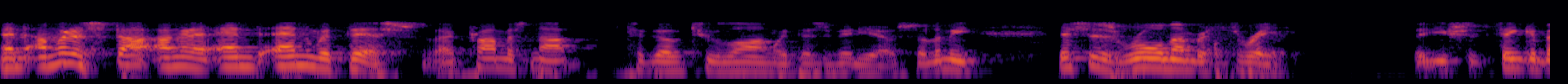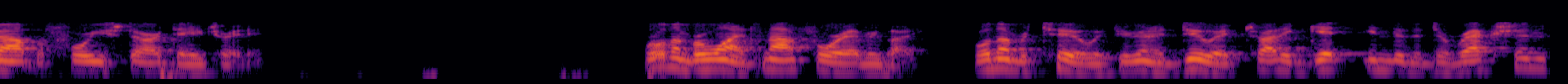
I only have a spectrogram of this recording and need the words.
And I'm going to stop. I'm going to end end with this. I promise not to go too long with this video. So let me. This is rule number three that you should think about before you start day trading. Rule number one: It's not for everybody. Rule number two: If you're going to do it, try to get into the direction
